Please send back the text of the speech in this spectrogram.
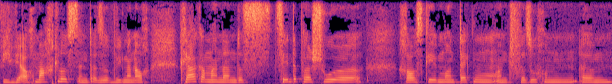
wie wir auch machtlos sind. Also wie man auch, klar kann man dann das zehnte Paar Schuhe rausgeben und decken und versuchen, ähm,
